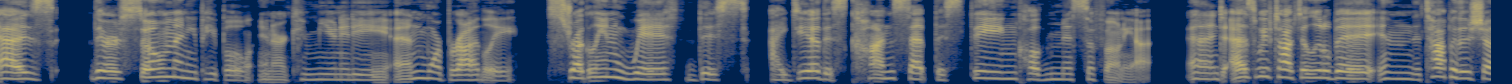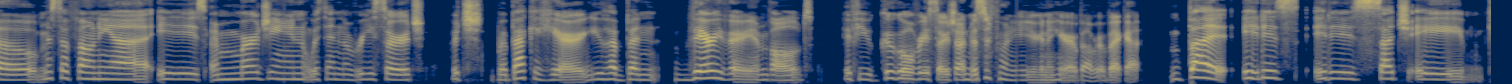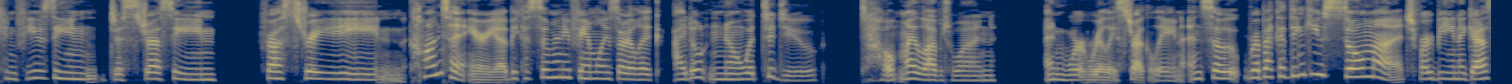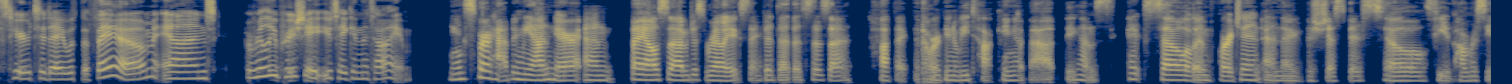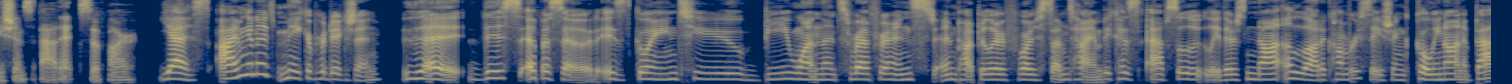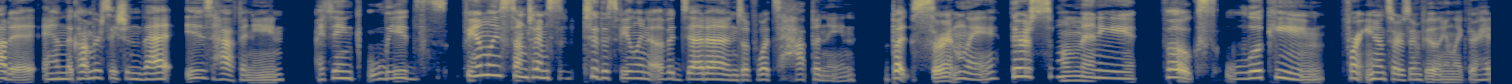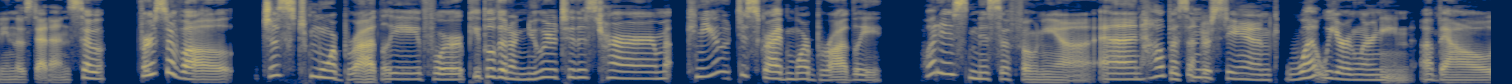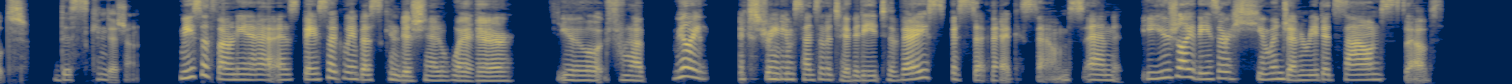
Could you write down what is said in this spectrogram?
as there are so many people in our community and more broadly struggling with this idea, this concept, this thing called misophonia. And as we've talked a little bit in the top of the show, misophonia is emerging within the research, which Rebecca here, you have been very, very involved. If you Google research on misophonia, you're going to hear about Rebecca. But it is it is such a confusing, distressing, frustrating content area because so many families are like, I don't know what to do to help my loved one. And we're really struggling. And so, Rebecca, thank you so much for being a guest here today with the fam. And I really appreciate you taking the time. Thanks for having me on here. And I also am just really excited that this is a topic that we're going to be talking about because it's so important. And there's just been so few conversations about it so far. Yes, I'm going to make a prediction that this episode is going to be one that's referenced and popular for some time because absolutely there's not a lot of conversation going on about it. And the conversation that is happening, I think, leads families sometimes to this feeling of a dead end of what's happening. But certainly there's so many folks looking for answers and feeling like they're hitting those dead ends. So First of all, just more broadly, for people that are newer to this term, can you describe more broadly what is misophonia and help us understand what we are learning about this condition? Misophonia is basically this condition where you have really extreme sensitivity to very specific sounds. And usually these are human generated sounds. So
